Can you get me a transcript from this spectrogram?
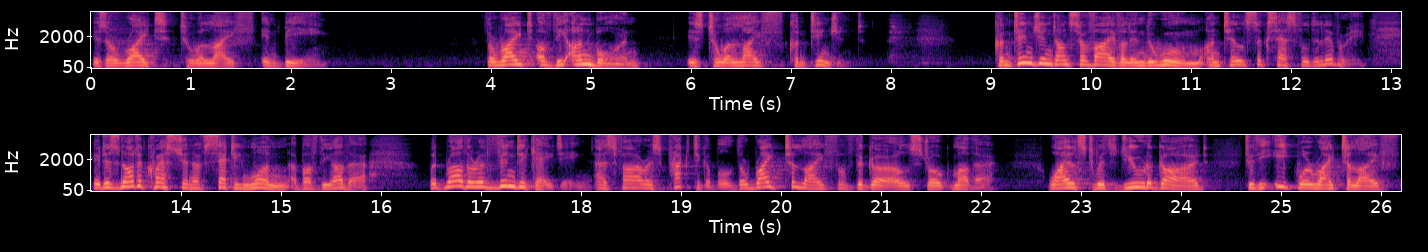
is a right to a life in being. The right of the unborn is to a life contingent. Contingent on survival in the womb until successful delivery. It is not a question of setting one above the other, but rather of vindicating, as far as practicable, the right to life of the girl stroke mother, whilst with due regard to the equal right to life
